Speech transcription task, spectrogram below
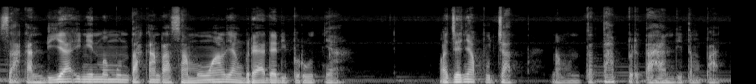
seakan dia ingin memuntahkan rasa mual yang berada di perutnya. Wajahnya pucat, namun tetap bertahan di tempat.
